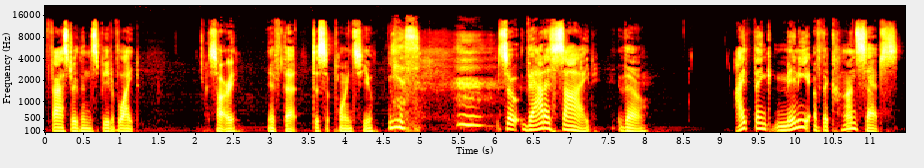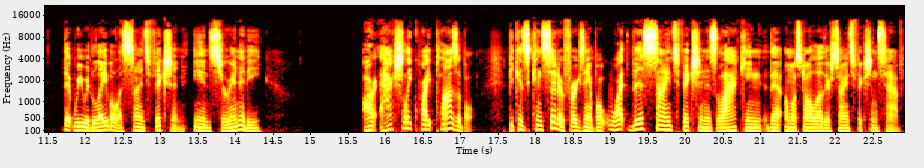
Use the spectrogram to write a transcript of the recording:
faster than the speed of light. Sorry if that disappoints you. Yes. So, that aside, though, I think many of the concepts that we would label as science fiction in Serenity are actually quite plausible. Because consider, for example, what this science fiction is lacking that almost all other science fictions have.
